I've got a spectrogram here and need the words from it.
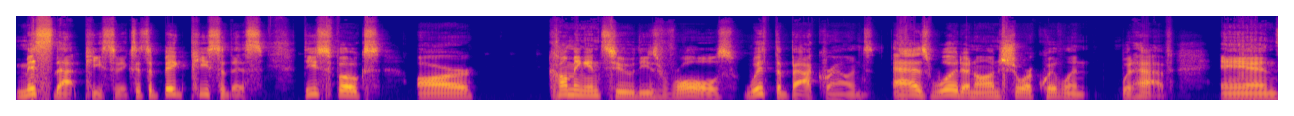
miss that piece of it because it's a big piece of this. These folks are coming into these roles with the background as would an onshore equivalent would have. And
